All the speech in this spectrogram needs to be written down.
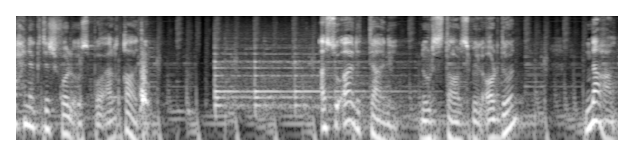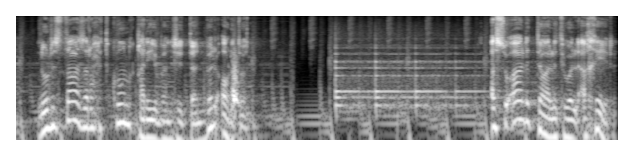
رح نكتشفه الأسبوع القادم. السؤال الثاني نور ستارز بالأردن؟ نعم نور ستارز راح تكون قريبا جدا بالأردن. السؤال الثالث والأخير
